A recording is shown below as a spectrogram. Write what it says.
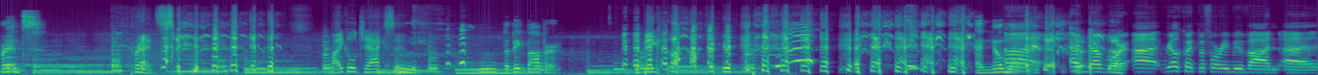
Prince. Prince. Michael Jackson. Mm, the Big Bopper. The big And no more. Uh, and no more. Uh, real quick before we move on, uh,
